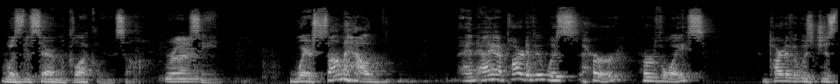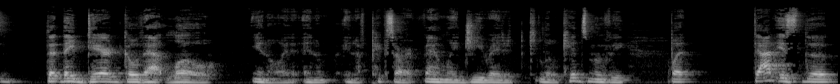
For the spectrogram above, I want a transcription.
was the Sarah McLachlan song Right. scene, where somehow, and I, part of it was her, her voice, and part of it was just that they dared go that low, you know, in, in, a, in a Pixar family G-rated little kids movie. But that is the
